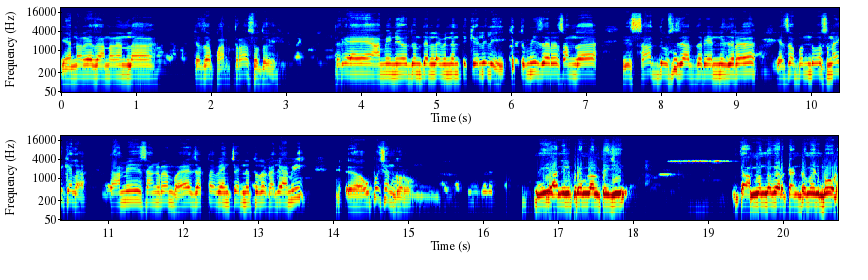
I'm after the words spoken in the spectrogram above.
येणाऱ्या जाणाऱ्यांना त्याचा फार त्रास होतोय. तरी आम्ही निवेदन त्यांना विनंती केलेली आहे की तुम्ही जर समजा हे सात दिवसाच्या आत जर यांनी जर याचा बंदोबस्त नाही केला तर आम्ही संग्राम भया जगताप यांच्या नेतृत्वाखाली आम्ही उपोषण करू. मी अनिल प्रेमलाल तेजी इथं अहमदनगर कॅन्टोन्मेंट बोर्ड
